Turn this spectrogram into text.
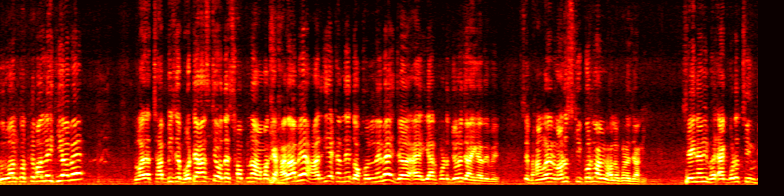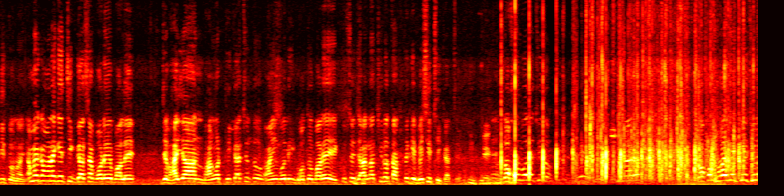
দুর্বল করতে পারলেই কি হবে? দু হাজার ছাব্বিশে ভোটে আসছে, ওদের স্বপ্ন আমাকে হারাবে, হারিয়ে এখানে দখল নেবে এয়ারপোর্টের জন্য জায়গা দেবে। সে ভাঙড়ের মানুষ কি করবে, আমি ভালো করে জানি। সেই নিয়ে আমি একবারও চিন্তিত নয়। আমাকে অনেকে জিজ্ঞাসা করে, বলে যে, ভাইজান, ভাঙড় ঠিক আছে তো? আমি বলি, গতবারে একুশে জানা ছিল, তার থেকে বেশি ঠিক আছে। তখন বলেছিল, তখন ভয় দেখিয়েছিল,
